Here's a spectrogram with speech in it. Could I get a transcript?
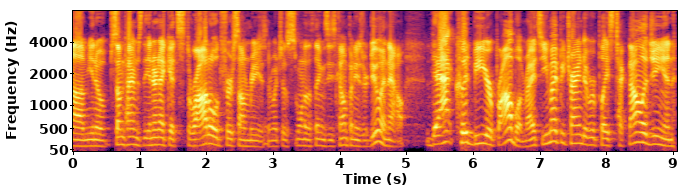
um, you know, sometimes the internet gets throttled for some reason, which is one of the things these companies are doing now. That could be your problem, right? So you might be trying to replace technology and,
